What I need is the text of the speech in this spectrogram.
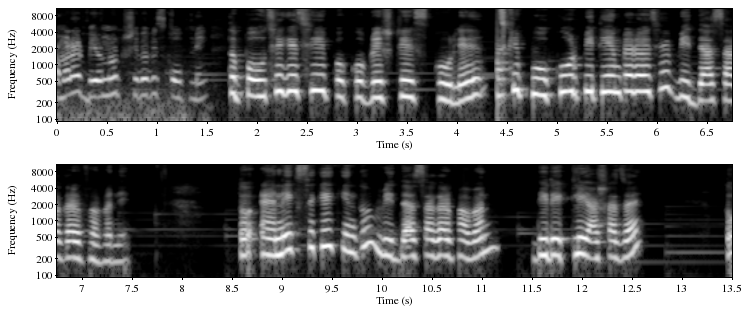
আমার আর বেরোনোর সেভাবে স্কোপ নেই। তো পৌঁছে গেছি পুকুর বৃষ্টির স্কুলে। আজকে পুকুর পিটিএমটা রয়েছে বিদ্যাসাগর ভবনে। তো অ্যানেক্স থেকেই কিন্তু বিদ্যাসাগর ভবন ডিরেক্টলি আসা যায়। তো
